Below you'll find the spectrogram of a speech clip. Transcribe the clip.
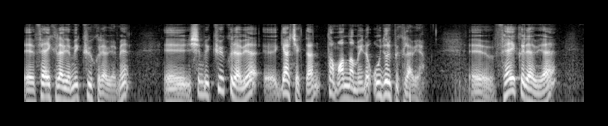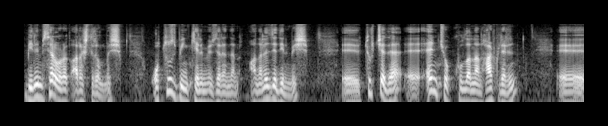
E, F klavye mi, Q klavye mi? E, şimdi Q klavye e, gerçekten tam anlamıyla uyduruk bir klavye. E, F klavye bilimsel olarak araştırılmış, 30 bin kelime üzerinden analiz edilmiş. E, Türkçe'de e, en çok kullanılan harflerin e,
